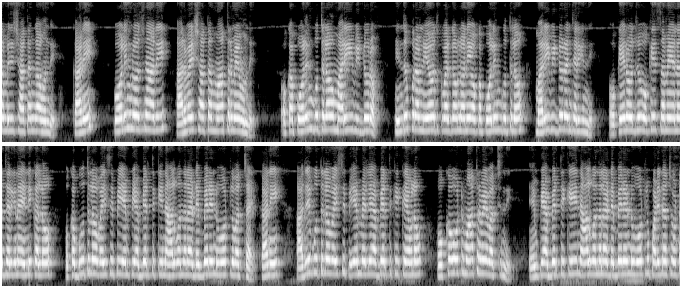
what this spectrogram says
తొమ్మిది శాతంగా ఉంది. కానీ పోలింగ్ రోజున అది అరవై శాతం మాత్రమే ఉంది. ఒక పోలింగ్ బూత్లో మరీ విడ్డూరం. హిందూపురం నియోజకవర్గంలోని ఒక పోలింగ్ బూత్లో మరీ విడ్డూరం జరిగింది. ఒకే రోజు ఒకే సమయాన జరిగిన ఎన్నికల్లో ఒక బూత్లో వైసీపీ ఎంపీ అభ్యర్థికి నాలుగు వందల డెబ్బై రెండు ఓట్లు వచ్చాయి. కానీ అదే బూత్లో వైసీపీ ఎమ్మెల్యే అభ్యర్థికి కేవలం ఒక్క ఓటు మాత్రమే వచ్చింది. ఎంపీ అభ్యర్థికి నాలుగు వందల డెబ్బై రెండు ఓట్లు పడిన చోట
